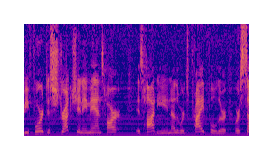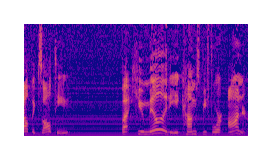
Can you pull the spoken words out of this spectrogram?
before destruction, a man's heart is haughty, in other words, prideful or, or self exalting, but humility comes before honor.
